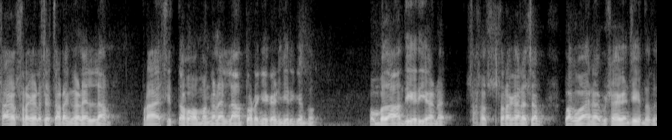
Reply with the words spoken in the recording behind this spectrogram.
സഹസ്രകലശ ചടങ്ങുകളെല്ലാം പ്രായശിത്ത ഹോമങ്ങളെല്ലാം തുടങ്ങിക്കഴിഞ്ഞിരിക്കുന്നു ഒമ്പതാം തീയതിയാണ് സഹസ്രകലശം ഭഗവാൻ അഭിഷേകം ചെയ്യുന്നത്.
